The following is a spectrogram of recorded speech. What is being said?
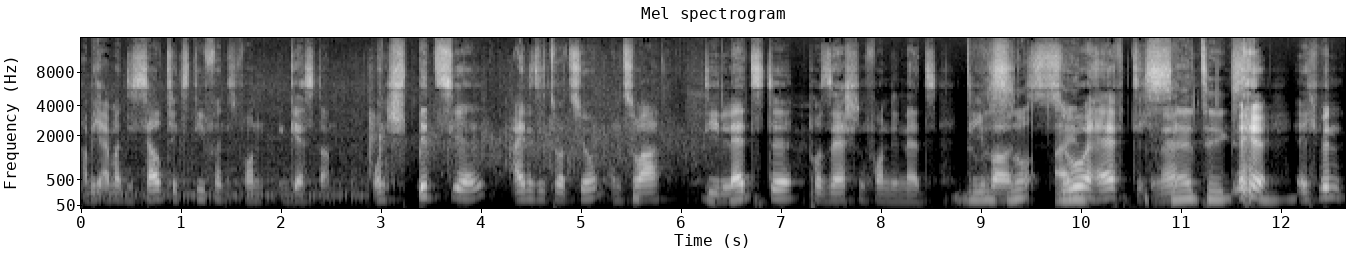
habe ich einmal die Celtics Defense von gestern. Und speziell eine Situation, und zwar die letzte Possession von den Nets. Die war so so, heftig, ne? Celtics. ich bin,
